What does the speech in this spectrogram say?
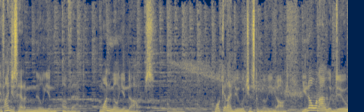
if I just had a million of that? One million dollars. What can I do with just a million dollars? You know what I would do?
